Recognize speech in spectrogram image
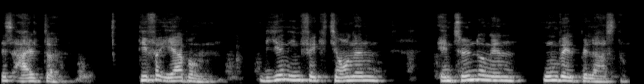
das Alter, die Vererbung, Vireninfektionen, Entzündungen, Umweltbelastung.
